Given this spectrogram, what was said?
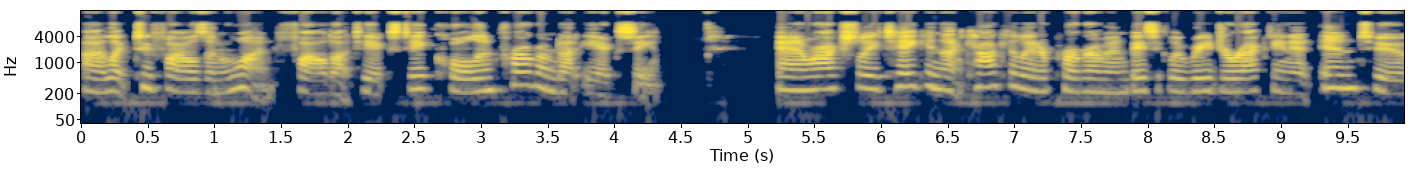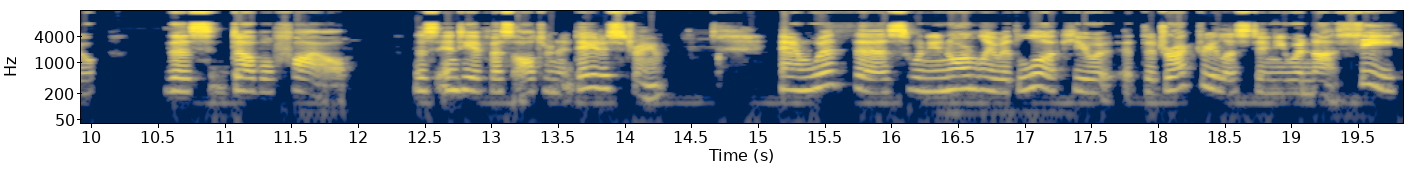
uh, like two files in one, file.txt colon program.exe. And we're actually taking that calculator program and basically redirecting it into this double file, this NTFS alternate data stream. And with this, when you normally would look you at the directory listing, you would not see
